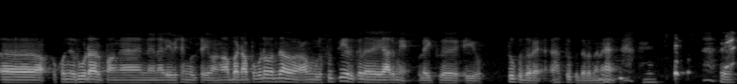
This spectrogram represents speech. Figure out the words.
அஹ், கொஞ்சம் ரூடா இருப்பாங்க நிறைய விஷயங்கள் செய்வாங்க. பட் அப்ப கூட வந்து அவ- அவங்கள சுத்தி இருக்கிற யாருமே லைக் ஐயோ தூக்குதுறை தூக்குதுறை தானே?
